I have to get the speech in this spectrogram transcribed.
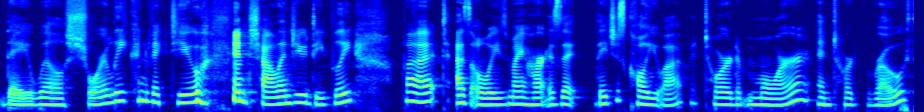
They will surely convict you and challenge you deeply. But as always, my heart is that they just call you up toward more and toward growth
